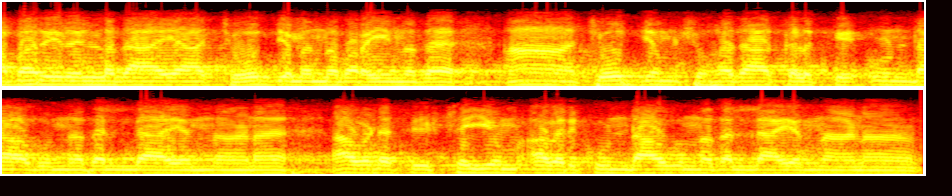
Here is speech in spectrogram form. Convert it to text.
ഖബറിലുള്ളതായ ചോദ്യം എന്ന് പറയുന്നത്. ആ ചോദ്യം ശുഹതാക്കൾക്ക് ഉണ്ടാകുന്നതല്ല എന്നാണ്. അവിടെ ശിക്ഷയും അവർക്ക് ഉണ്ടാകുന്നതല്ല എന്നാണ്.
